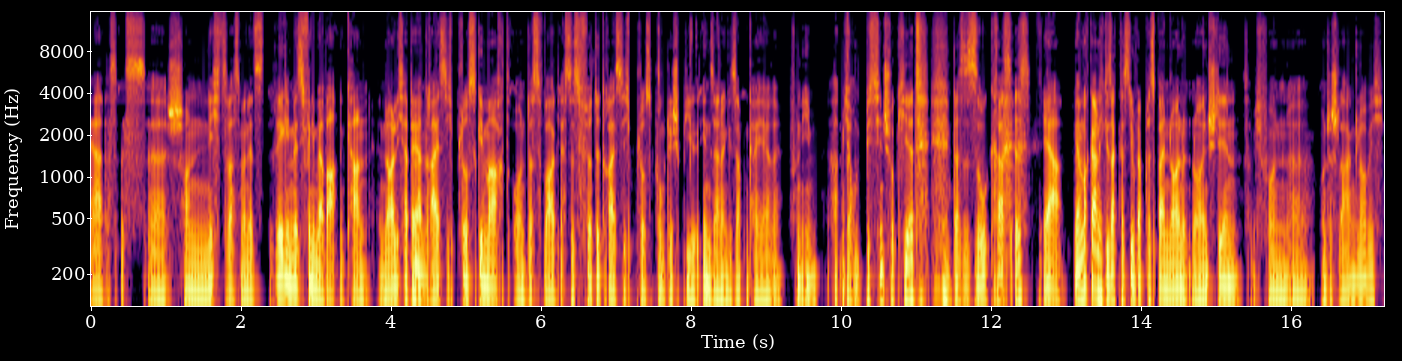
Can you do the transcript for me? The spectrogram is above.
ja, das ist äh, schon nichts, was man jetzt regelmäßig von ihm erwarten kann. Neulich hat er mhm. ja 30 plus gemacht und das war erst das vierte 30 plus Punkte Spiel in seiner gesamten Karriere von ihm. Hat mich auch ein bisschen schockiert, dass es so krass ist. Ja, wir haben noch gar nicht gesagt, dass die Raptors bei 9 und 9 stehen. Das habe ich vorhin äh, unterschlagen, glaube ich.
